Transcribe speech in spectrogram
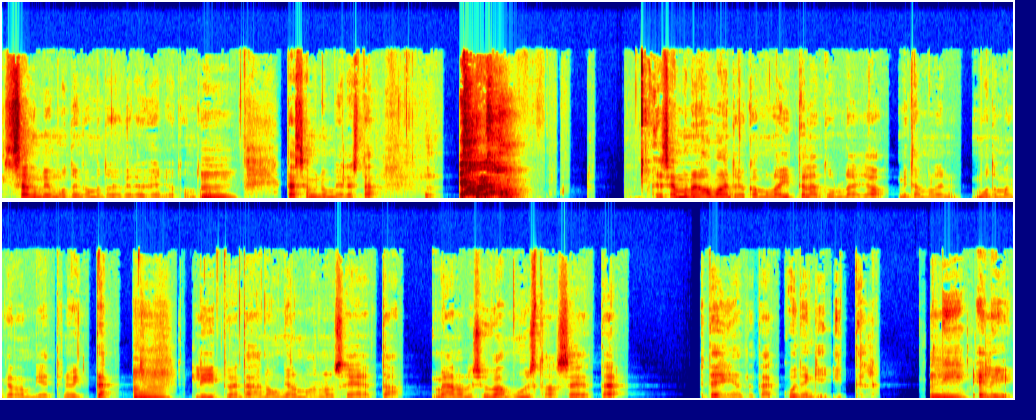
Saanko minä muuten kommentoida vielä yhden jutun tuohon? Mm. Tässä minun mielestä semmoinen havainto, joka mulla itsellään tulee ja mitä mä olen muutaman kerran miettinyt itse mm. liittyen tähän ongelmaan on se, että meidän olisi hyvä muistaa se, että me tehdään tätä kuitenkin itselle. Niin. Eli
